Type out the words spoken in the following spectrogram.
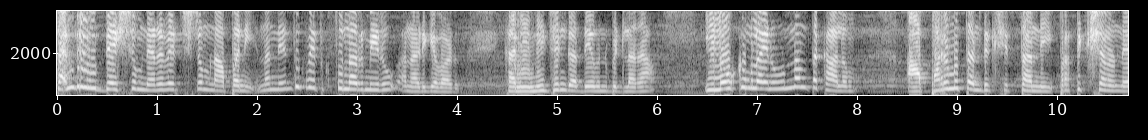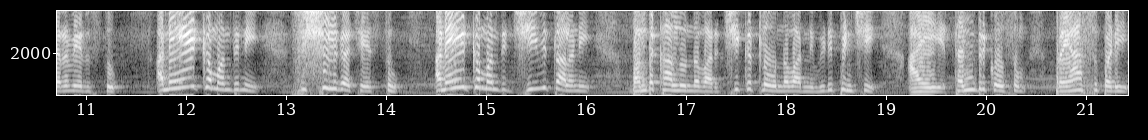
తండ్రి ఉద్దేశం నెరవేర్చడం నా పని. నన్ను ఎందుకు వెతుకుతున్నారు మీరు? అని అడిగేవాడు. కానీ నిజంగా దేవుని బిడ్లరా ఈ లోకంలో ఆయన ఉన్నంత కాలం ఆ పరమ తండ్రి చిత్తాన్ని ప్రతిక్షణం నెరవేరుస్తూ అనేక మందిని శిష్యులుగా చేస్తూ అనేక మంది జీవితాలని బంధకాల్లో ఉన్న వారి చీకట్లో ఉన్న వారిని విడిపించి ఆయన తండ్రి కోసం ప్రయాసపడి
